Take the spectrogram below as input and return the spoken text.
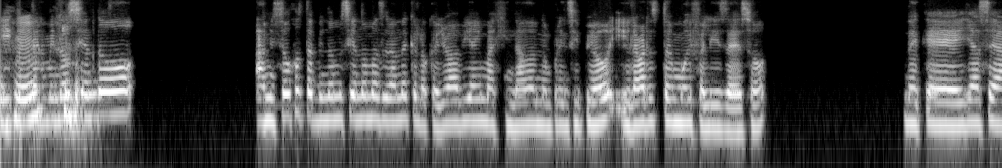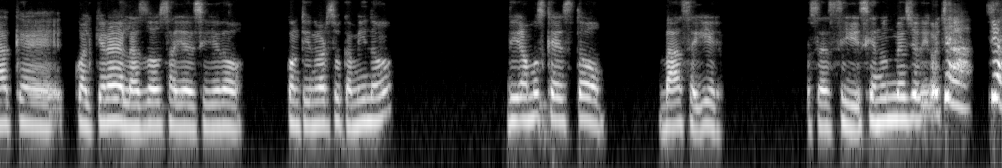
Y que terminó siendo, a mis ojos terminó siendo más grande que lo que yo había imaginado en un principio y la verdad estoy muy feliz de eso, de que ya sea que cualquiera de las dos haya decidido continuar su camino, digamos que esto va a seguir. O sea, si, si en un mes yo digo, ya, ya,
